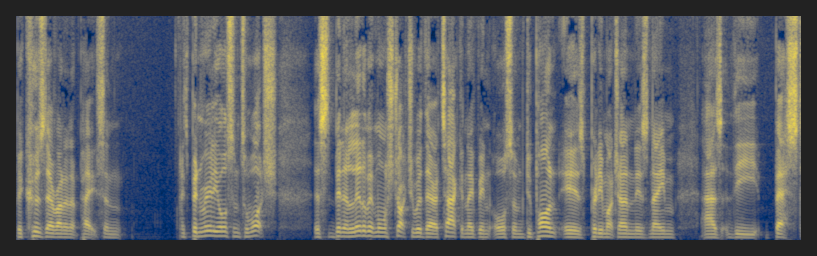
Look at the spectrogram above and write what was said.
because they're running at pace. And it's been really awesome to watch. There's been a little bit more structure with their attack, and they've been awesome. Dupont is pretty much earning his name as the best,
